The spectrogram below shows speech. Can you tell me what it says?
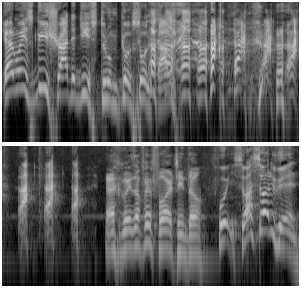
era uma esguichada de estrume que eu soltava. A coisa foi forte, então. Foi, só a senhora vendo.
